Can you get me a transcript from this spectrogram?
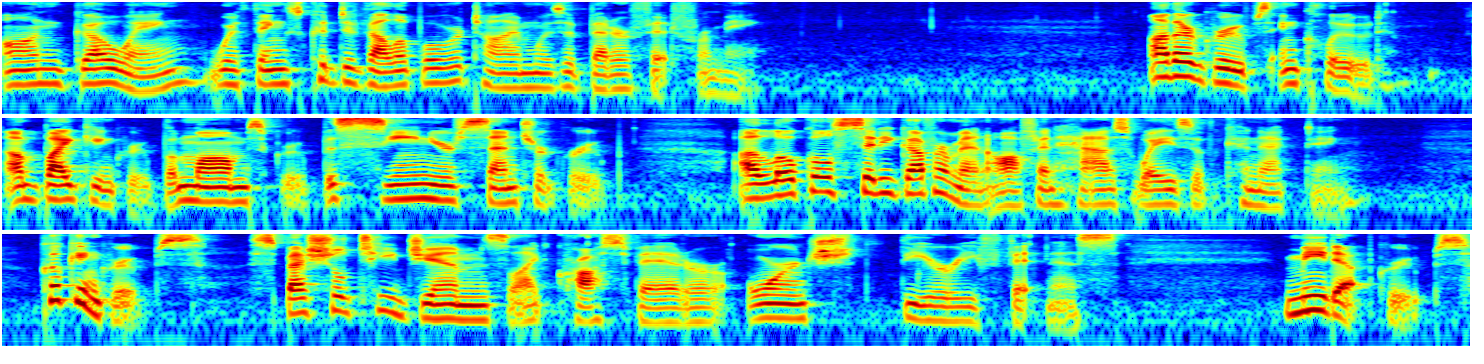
ongoing, where things could develop over time, was a better fit for me. Other groups include a biking group, a mom's group, a senior center group. A local city government often has ways of connecting. Cooking groups, specialty gyms like CrossFit or Orange Theory Fitness, meetup groups,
